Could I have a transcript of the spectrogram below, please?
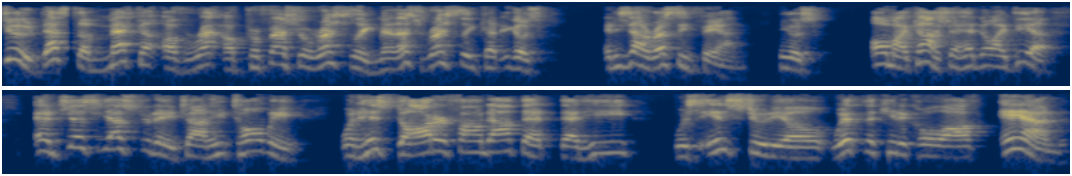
Dude, that's the mecca of, re- of professional wrestling, man. That's wrestling. He goes, and he's not a wrestling fan. He goes, Oh my gosh, I had no idea. And just yesterday, John, he told me when his daughter found out that that he was in studio with Nikita Koloff and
